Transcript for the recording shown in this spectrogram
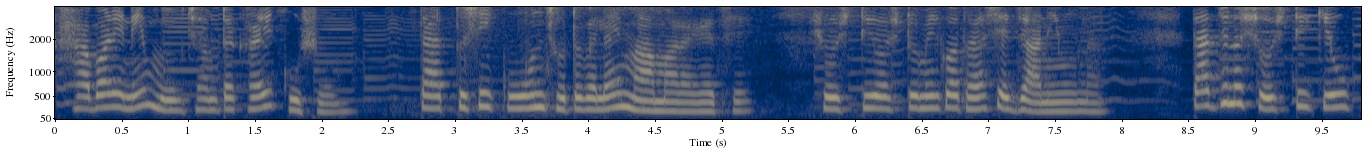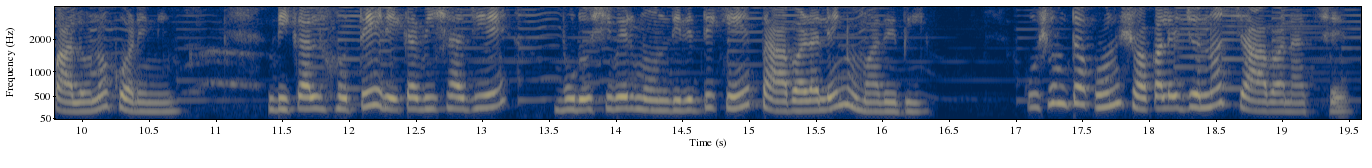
খাবার এনে মুখ ঝামটা খায় কুসুম। তার তো সেই কোন ছোটোবেলায় মা মারা গেছে। ষষ্ঠী অষ্টমীর কথা সে জানেও না। তার জন্য ষষ্ঠী কেউ পালনও করেনি। বিকাল হতে রেকাবি সাজিয়ে বুড়ো শিবের মন্দিরের দিকে পা বাড়ালেন উমাদেবী। কুসুম তখন সকালের জন্য চা বানাচ্ছে।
